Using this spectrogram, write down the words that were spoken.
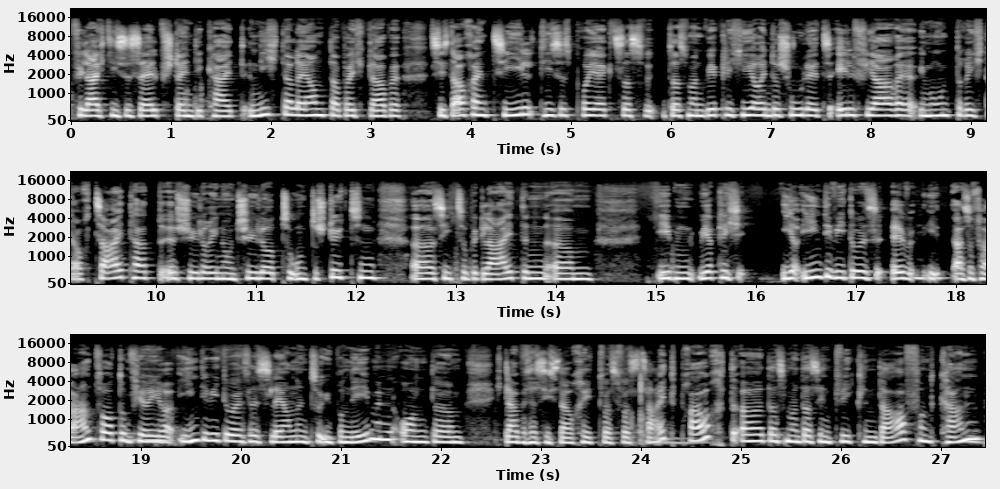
vielleicht diese Selbstständigkeit nicht erlernt. Aber ich glaube, es ist auch ein Ziel dieses Projekts, dass, dass man wirklich hier in der Schule jetzt elf Jahre im Unterricht auch Zeit hat, äh, Schülerinnen und Schüler zu unterstützen, äh, sie zu begleiten, ähm, eben wirklich ihr individuelles, äh, also Verantwortung für ihr individuelles Lernen zu übernehmen. Und ähm, ich glaube, das ist auch etwas, was Zeit braucht, äh, dass man das entwickeln darf und kann.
